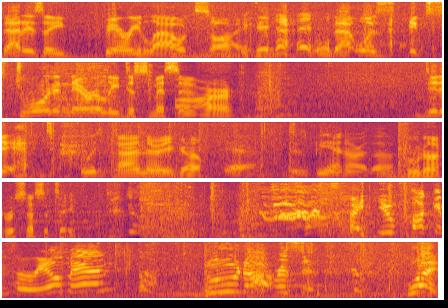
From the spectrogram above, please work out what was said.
That is a very loud sigh. that was extraordinarily dismissive. R. Did it? Ha- d- It was. Ah, and there you go. Yeah. It was BNR though. Do not resuscitate. Are you fucking for real, man? Boo not resuscitate. What?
